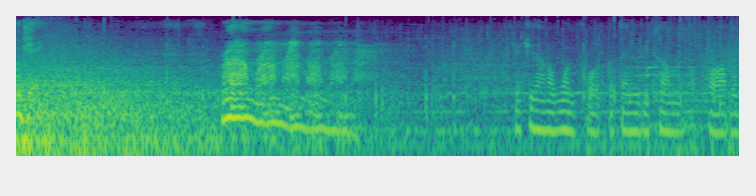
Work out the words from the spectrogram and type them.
Okay. Rum, rum, rum, rum, rum. Get you down to one fourth, but then you become a problem.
